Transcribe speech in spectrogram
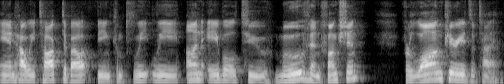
and how he talked about being completely unable to move and function for long periods of time.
